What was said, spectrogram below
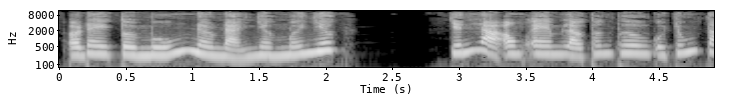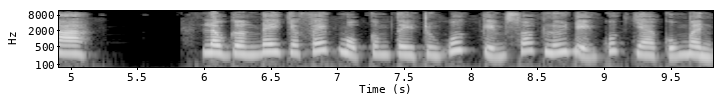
Ở đây tôi muốn nêu nạn nhân mới nhất. Chính là ông em Lào thân thương của chúng ta. Lào gần đây cho phép một công ty Trung Quốc kiểm soát lưới điện quốc gia của mình,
